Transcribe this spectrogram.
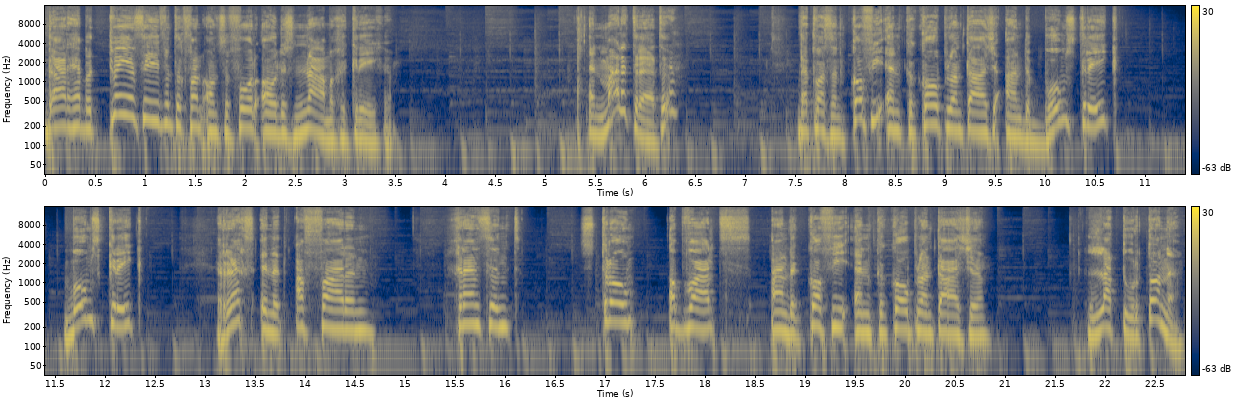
Daar hebben 72 van onze voorouders namen gekregen. En Marretraite, dat was een koffie- en cacaoplantage aan de Boomstreek, Boomskreek, rechts in het afvaren, grenzend stroomopwaarts aan de koffie- en cacaoplantage La Tourtonne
